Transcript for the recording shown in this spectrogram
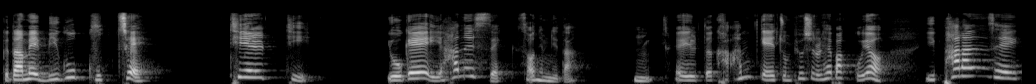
그 다음에 미국 국채 TLT 요게 이 하늘색 선입니다. 음, 일단 함께 좀 표시를 해봤고요. 이 파란색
